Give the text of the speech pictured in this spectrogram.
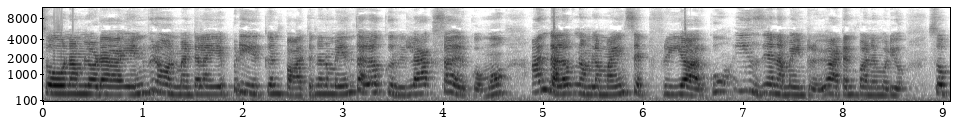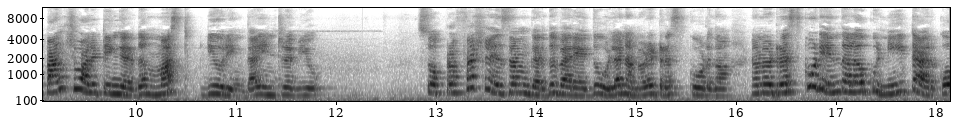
ஸோ நம்மளோட என்விரான்மெண்ட் எல்லாம் எப்படி இருக்குன்னு பார்த்துட்டு நம்ம எந்த அளவுக்கு ரிலாக்ஸாக இருக்கோமோ அந்த அளவுக்கு நம்மள மைண்ட் செட் ஃப்ரீயாக இருக்கும். ஈஸியாக நம்ம இன்டர்வியூ அட்டன் பண்ண முடியும். ஸோ பங்க்சுவாலிட்டிங்கிறது must during the interview so ப்ரொஃபஷனலிசம்ங்கிறது வேற எதுவும் இல்லை. நம்மளோட ட்ரெஸ் கோடு தான். நம்மளோட ட்ரெஸ் கோடு எந்த அளவுக்கு நீட்டாக இருக்கோ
